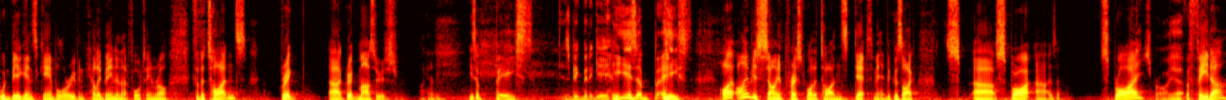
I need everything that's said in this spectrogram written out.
wouldn't be against Gamble or even Kelly Bean in that 14 role. For the Titans, Greg uh, Greg Marzhew is fucking he's a beast. He's a big bit of gear. He is a beast. I, I'm just so impressed by the Titans' depth, man, because like uh, Spry, uh, is it Spry, Spry, yeah. Fifita,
